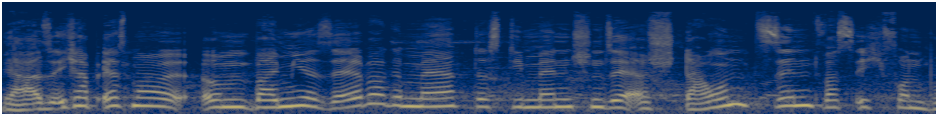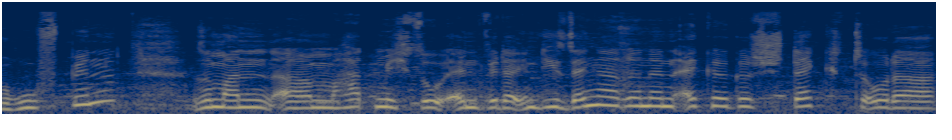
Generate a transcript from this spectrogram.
Ja, also ich habe erstmal ähm, bei mir selber gemerkt, dass die Menschen sehr erstaunt sind, was ich von Beruf bin. Also man ähm, hat mich so entweder in die Sängerinnen-Ecke gesteckt oder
